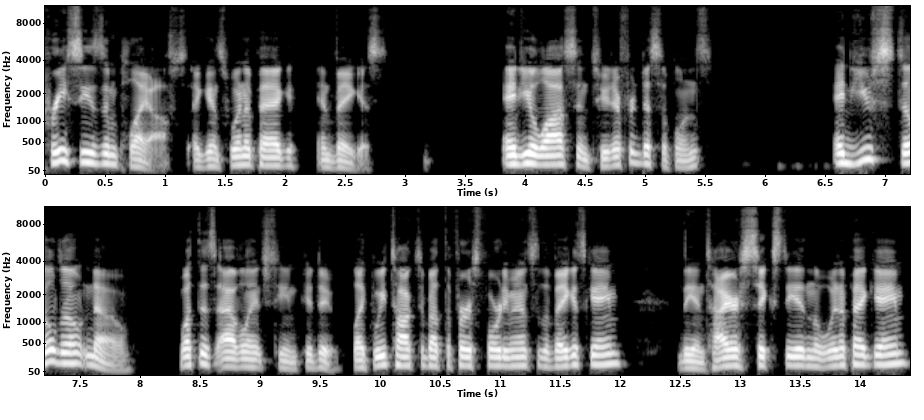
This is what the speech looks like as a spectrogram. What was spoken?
preseason playoffs against Winnipeg and Vegas. And you lost in two different disciplines. And you still don't know what this Avalanche team could do. Like we talked about the first 40 minutes of the Vegas game, the entire 60 in the Winnipeg game.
